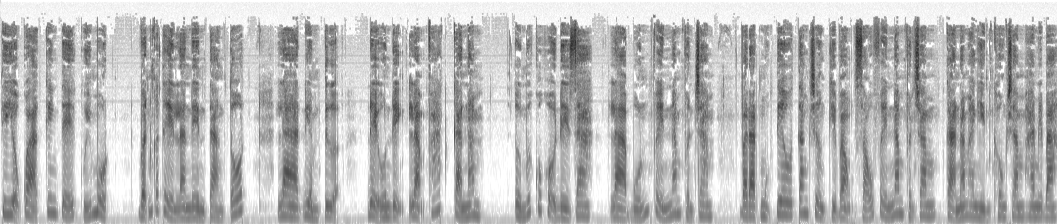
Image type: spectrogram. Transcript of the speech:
thì hiệu quả kinh tế quý 1 vẫn có thể là nền tảng tốt, là điểm tựa để ổn định lạm phát cả năm ở mức Quốc hội đề ra là 4,5% và đạt mục tiêu tăng trưởng kỳ vọng 6,5% cả năm 2023.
